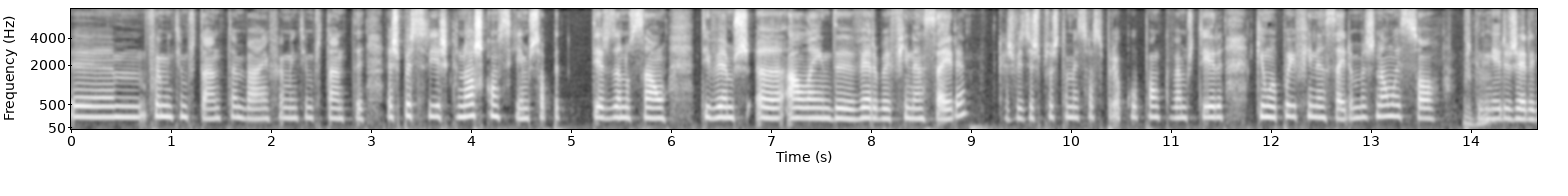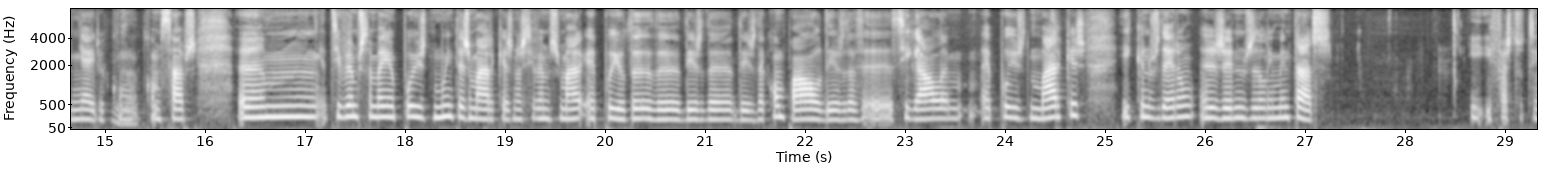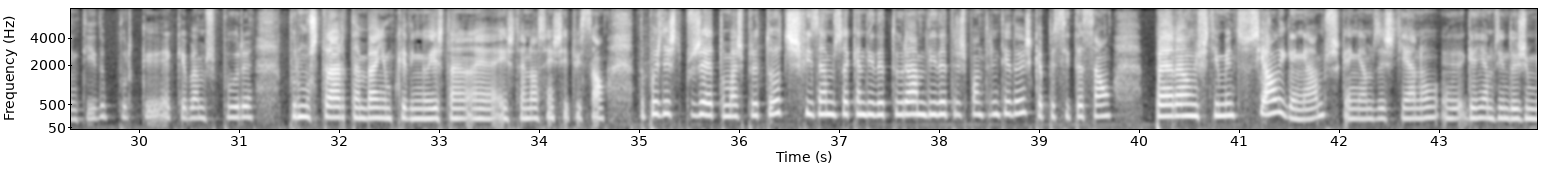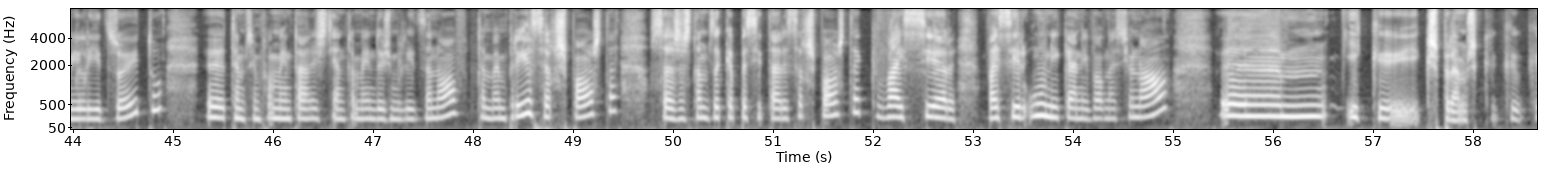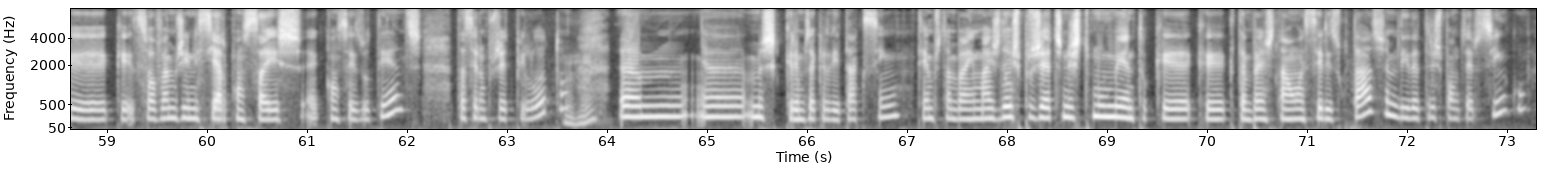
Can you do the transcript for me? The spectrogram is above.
Um, foi muito importante também, foi muito importante as parcerias que nós conseguimos, só para teres a noção, tivemos uh, além de verba financeira, que às vezes as pessoas também só se preocupam que vamos ter aqui um apoio financeiro, mas não é só, porque uhum. dinheiro gera dinheiro, como, como sabes. Um, tivemos também apoios de muitas marcas, nós tivemos apoio de, de, desde, a, desde a Compal, desde a Cigala, apoios de marcas e que nos deram uh, géneros alimentares e, e, faz todo sentido porque acabamos por, por mostrar também um bocadinho esta, eh, esta nossa instituição. Depois deste projeto Mais para Todos, fizemos a candidatura à medida 3.32, capacitação para um investimento social e ganhamos, ganhamos este ano, eh, ganhamos em 2018, eh, temos a implementar este ano também em 2019, também para essa resposta, ou seja, estamos a capacitar essa resposta que vai ser, vai ser única a nível nacional um, e, que, e, que, esperamos que, que, que, só vamos iniciar com seis, eh, com seis utentes, está a ser um projeto piloto, uhum. um, uh, mas queremos acreditar que sim, temos também mais dois projetos neste momento que, que, que também estão a ser executados, a medida 3.05,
